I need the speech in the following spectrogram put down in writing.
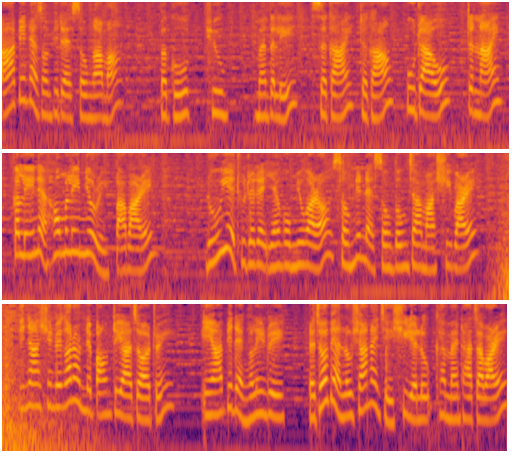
အားပြင်းထန်ဆုံးဖြစ်တဲ့စုံ9မှာပဲခူးဖြူ မန္တလေးစကိုင်းတကောင်းပူတာအိုတနိုင်းကလေးနဲ့ဟုံးမလေးမြို့တွေပါပါတယ်လူဦးရေထူထပ်တဲ့ရန်ကုန်မြို့ကတော့စုံနှစ်နဲ့စုံသုံးကြားမှာရှိပါတယ်ပညာရှင်တွေကတော့နှစ်ပေါင်း100ကျော်အတွင်းအင်အားပြည့်တဲ့ငလင်တွေလက်ကြောပြန်လှုပ်ရှားနိုင်ခြေရှိတယ်လို့ခန့်မှန်းထားကြပါတယ်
